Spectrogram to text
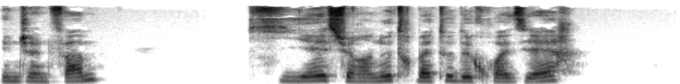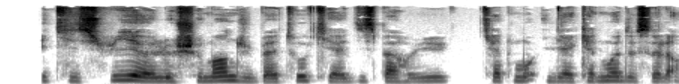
une jeune femme qui est sur un autre bateau de croisière et qui suit euh, le chemin du bateau qui a disparu il y a quatre mois de cela.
